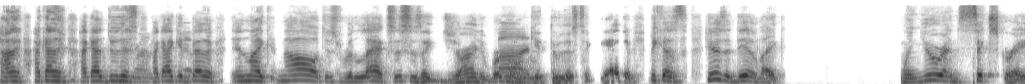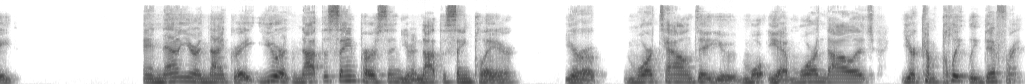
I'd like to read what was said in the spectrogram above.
I, I gotta I gotta do this, I gotta get Yep. better, and like, no, just relax. This is a journey. We're Fun. gonna get through this together. Because here's the deal: like when you're in sixth grade, and now you're in ninth grade, you are not the same person. You're not the same player. You're more talented. You more you have more knowledge. You're completely different.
